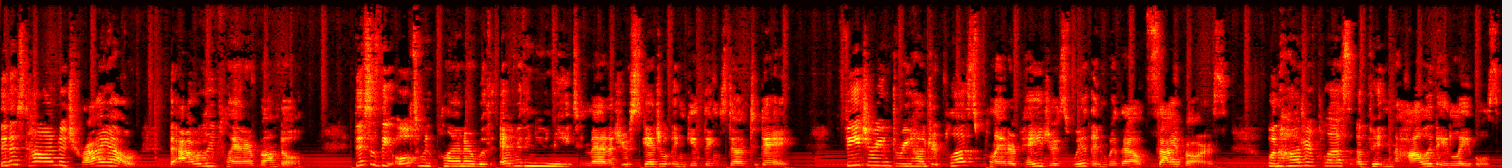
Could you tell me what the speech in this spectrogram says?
then it's time to try out the Hourly Planner Bundle. This is the ultimate planner with everything you need to manage your schedule and get things done today. Featuring 300 plus planner pages with and without sidebars, 100 plus event and holiday labels,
